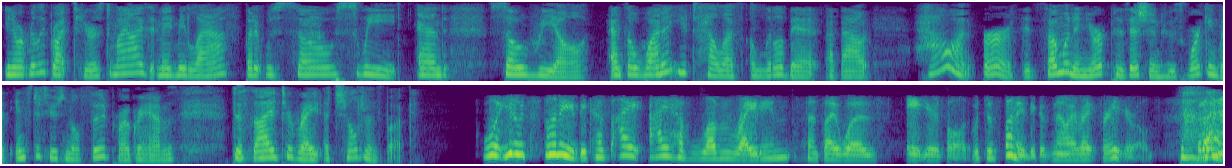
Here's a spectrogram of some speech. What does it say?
you know, it really brought tears to my eyes. It made me laugh, but it was so sweet and so real. And so why don't you tell us a little bit about how on earth did someone in your position who's working with institutional food programs decide to write a children's book? Well, you know, it's funny because I I have loved writing since I was eight years old, which is funny because now I write for eight year olds. But I,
